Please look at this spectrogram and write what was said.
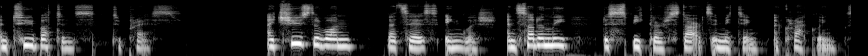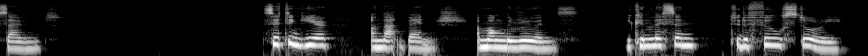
and two buttons to press. I choose the one that says English, and suddenly the speaker starts emitting a crackling sound. Sitting here on that bench among the ruins, you can listen to the full story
